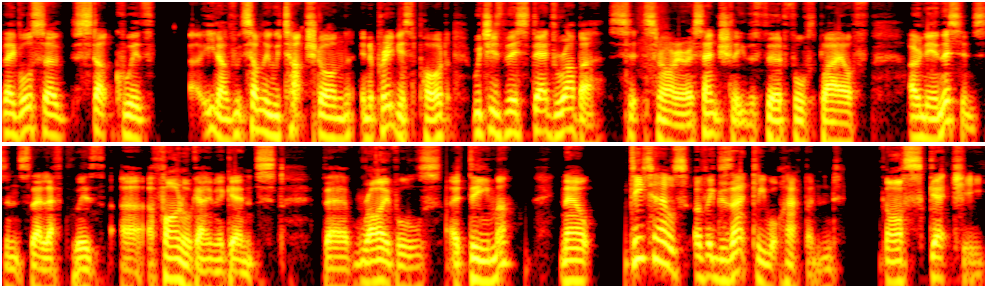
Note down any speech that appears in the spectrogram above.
they've also stuck with uh, you know something we touched on in a previous pod, which is this dead rubber scenario. Essentially, the third, fourth playoff. Only in this instance, they're left with uh, a final game against their rivals, Adema. Now, Details of exactly what happened are sketchy.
